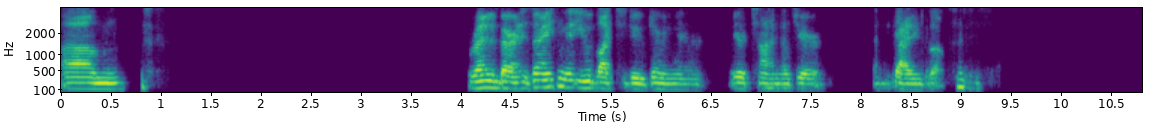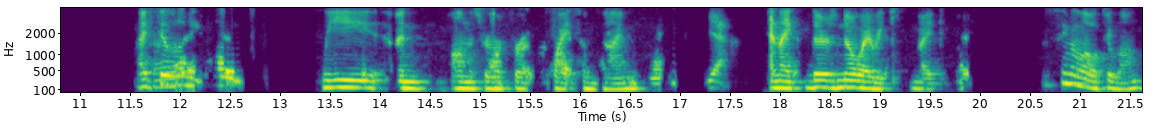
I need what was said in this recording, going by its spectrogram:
um, Ren and Barren, is there anything that you would like to do during your your time as you're guiding book? I feel like we have been on this river for quite some time. Yeah. And like, there's no way we c- like. seem a little too long.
